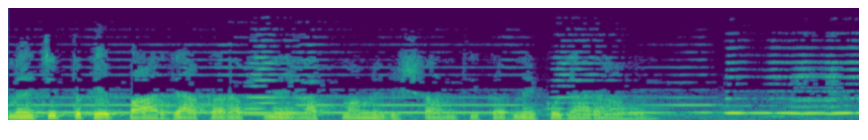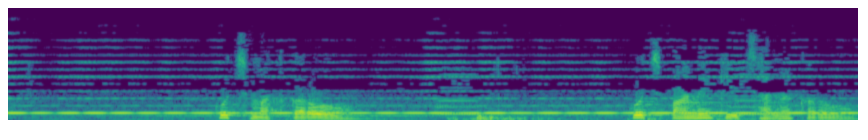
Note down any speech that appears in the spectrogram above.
मैं चित्त के पार जाकर अपने आत्मा में विश्रांति करने को जा रहा हूँ। कुछ मत करो। कुछ पाने की इच्छा न करो।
